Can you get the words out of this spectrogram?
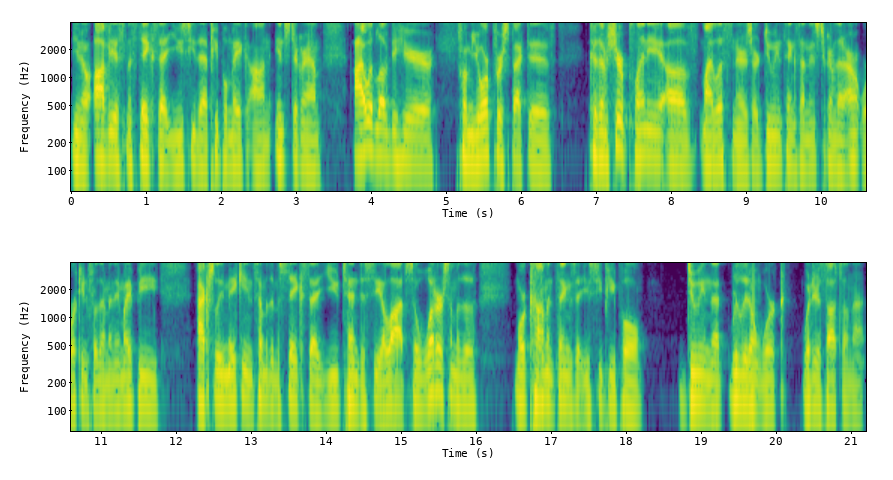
you know, obvious mistakes that you see that people make on Instagram. I would love to hear from your perspective because I'm sure plenty of my listeners are doing things on Instagram that aren't working for them and they might be actually making some of the mistakes that you tend to see a lot. So, what are some of the more common things that you see people doing that really don't work? What are your thoughts on that?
